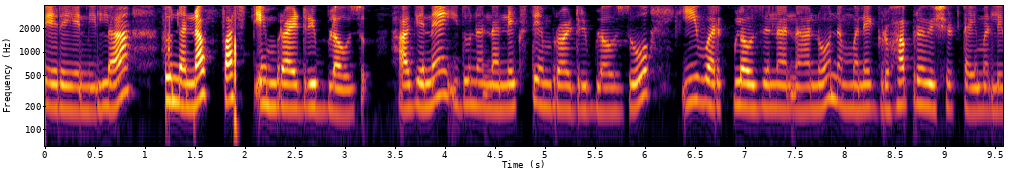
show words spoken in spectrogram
ಬೇರೆ ಏನಿಲ್ಲ. ಇದು ನನ್ನ ಫಸ್ಟ್ ಎಂಬ್ರಾಯ್ಡ್ರಿ ಬ್ಲೌಸು. ಹಾಗೆಯೇ ಇದು ನನ್ನ ನೆಕ್ಸ್ಟ್ ಎಂಬ್ರಾಯ್ಡ್ರಿ ಬ್ಲೌಸು ಈ ವರ್ಕ್ ಬ್ಲೌಸನ್ನು ನಾನು ನಮ್ಮ ಮನೆ ಗೃಹ ಪ್ರವೇಶದ ಟೈಮಲ್ಲಿ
